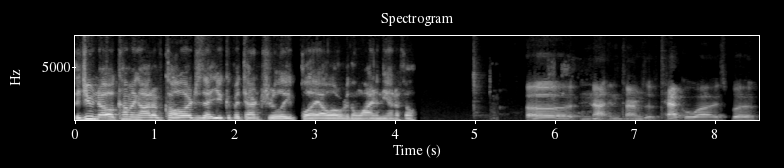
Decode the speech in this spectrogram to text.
Did you know coming out of college that you could potentially play all over the line in the NFL? Uh, not in terms of tackle wise, but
